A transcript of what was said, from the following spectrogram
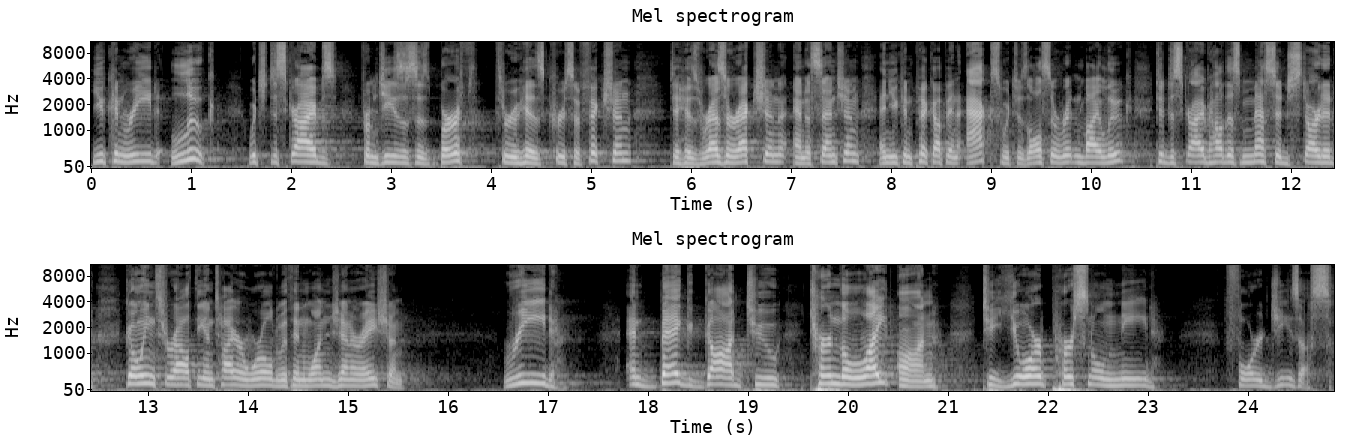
You can read Luke, which describes from Jesus' birth through his crucifixion to his resurrection and ascension. And you can pick up in Acts, which is also written by Luke, to describe how this message started going throughout the entire world within one generation. Read and beg God to turn the light on to your personal need for Jesus.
